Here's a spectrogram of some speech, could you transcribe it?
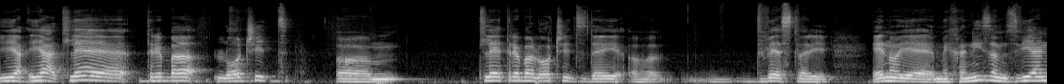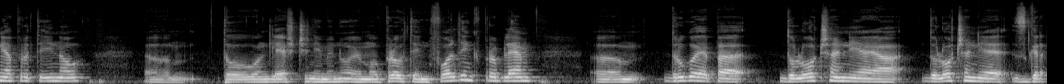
Ja, ja tle je treba ločiti. Um, Tle je treba ločiti zdaj uh, dve stvari. Eno je mehanizem zvijanja proteinov, um, to v angleščini imenujemo protein folding problem, um, drugo je pa določanje, določanje zgra,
